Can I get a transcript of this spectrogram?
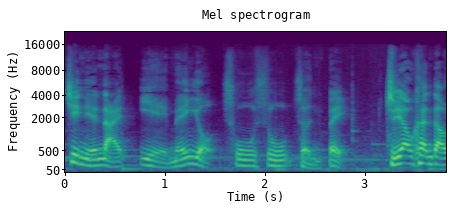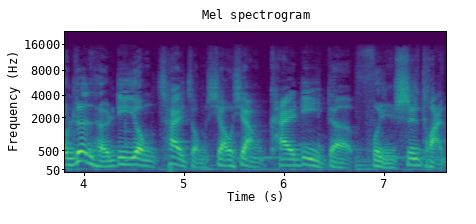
近年来也没有出书准备。只要看到任何利用蔡总肖像开立的粉丝团，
